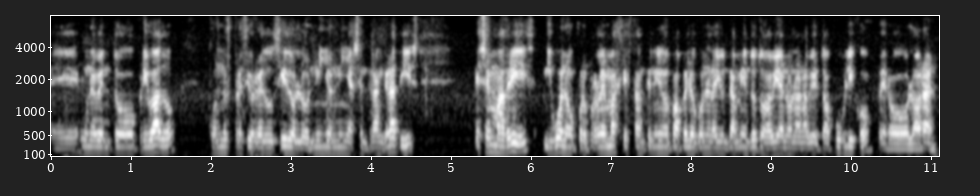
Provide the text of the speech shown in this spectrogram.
eh, un evento privado con unos precios reducidos, los niños y niñas entran gratis. Es en Madrid y bueno, por problemas que están teniendo papel con el ayuntamiento todavía no lo han abierto a público, pero lo harán.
